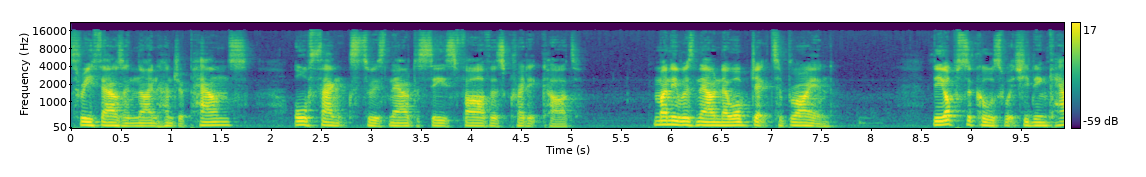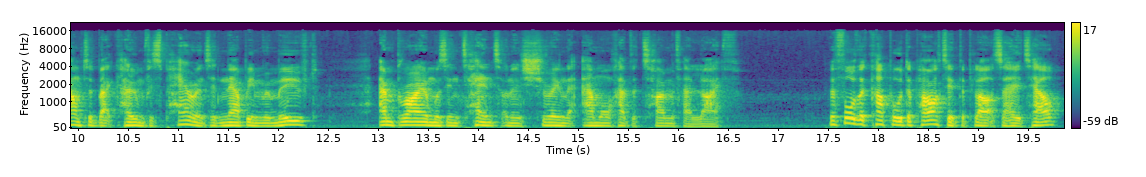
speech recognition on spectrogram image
£3,900, all thanks to his now deceased father's credit card. Money was now no object to Brian, the obstacles which he'd encountered back home with his parents had now been removed, and Brian was intent on ensuring that Amel had the time of her life. Before the couple departed the Plaza Hotel,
